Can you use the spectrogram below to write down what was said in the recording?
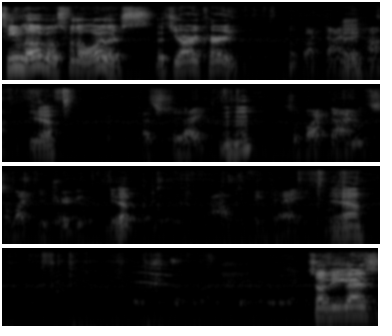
Team logos for the Oilers. That's Jari Kurri. Black Diamond, hey. huh? Yeah. That's today? Mm-hmm. So Black Diamond Select and Tribute. Yep. Wow, it's a big day. Yeah. So if you guys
